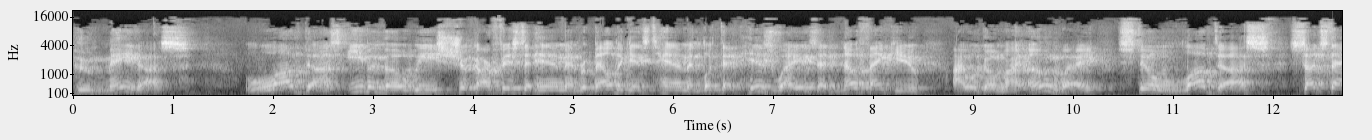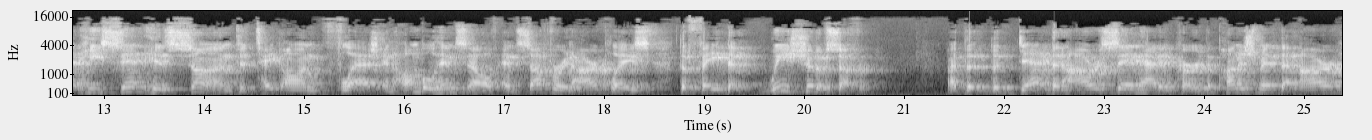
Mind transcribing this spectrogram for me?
who made us, loved us even though we shook our fist at him and rebelled against him and looked at his way and said, No, thank you, I will go my own way, still loved us such that he sent his son to take on flesh and humble himself and suffer in our place the fate that we should have suffered. Right? The, the debt that our sin had incurred, the punishment that our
